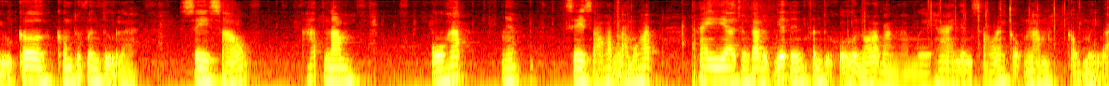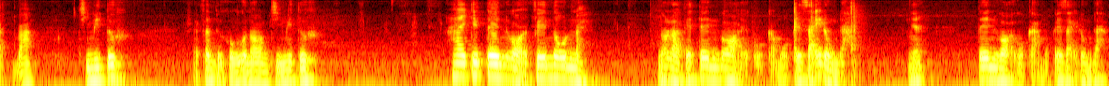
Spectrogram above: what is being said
hữu cơ, công thức phân tử là C6H5OH nhé. C6H5OH hay uh, chúng ta được biết đến phân tử khối của nó là bằng là 12 nhân 6 này cộng 5 này, cộng 17 bằng 94. Phân tử khối của nó bằng 94 hai cái tên gọi phenol này nó là cái tên gọi của cả một cái dãy đồng đẳng nhé. Tên gọi của cả một cái dãy đồng đẳng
